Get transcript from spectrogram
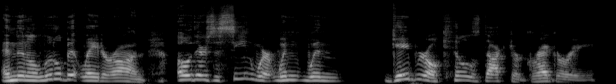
and then a little bit later on, oh there's a scene where when when Gabriel kills Dr. Gregory,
